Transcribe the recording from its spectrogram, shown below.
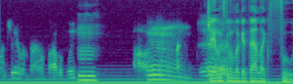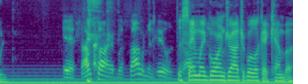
on Jaylen Brown probably. Mm-hmm. Um, Mm. Jaylen's gonna look at that like food. Yes, I'm sorry, but Solomon Hill is The garbage. same way Goran Dragic will look at Kemba.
